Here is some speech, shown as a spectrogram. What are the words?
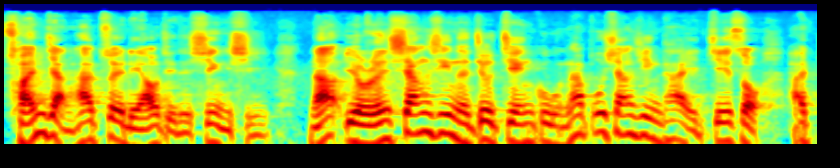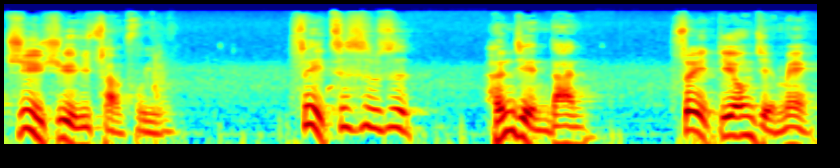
传讲他最了解的信息，然后有人相信了就坚固，那不相信他也接受，他继续去传福音。所以这是不是很简单？所以弟兄姐妹。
